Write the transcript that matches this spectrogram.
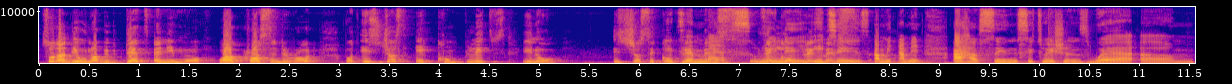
so that they will not be dead anymore while crossing the road. But it's just a complete, you know, it's just a complete it's a mess. mess. Really, it mess. is. I mean, I mean, I have seen situations where um,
